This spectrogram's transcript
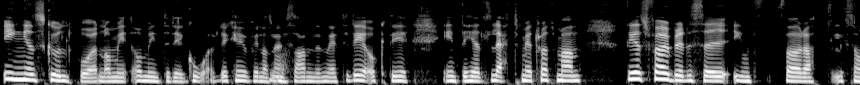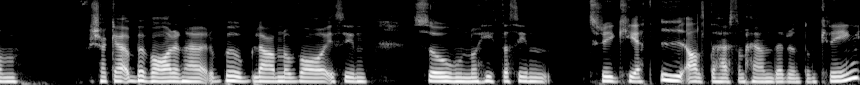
ingen skuld på en om, om inte det går. Det kan ju finnas Nej. massa anledningar till det och det är inte helt lätt. Men jag tror att man dels förbereder sig inför att liksom försöka bevara den här bubblan och vara i sin zon och hitta sin trygghet i allt det här som händer runt omkring.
